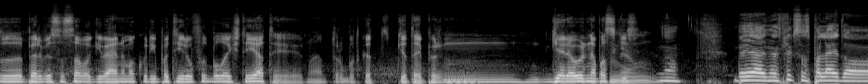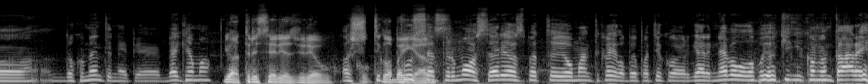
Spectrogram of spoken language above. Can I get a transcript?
e, per visą savo gyvenimą, kurį patyriau futbolo aikštėje, tai na, turbūt, kad kitaip ir mm. geriau ir nepasakys. No. Beje, Netflixas paleido dokumentinį apie Beckhamą. Jo, tris serijas žiūrėjau. Aš tik labai pusę geras. pirmos serijos, bet jau man tikrai labai patiko ir gerai, nevėlo labai jokingi komentarai.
